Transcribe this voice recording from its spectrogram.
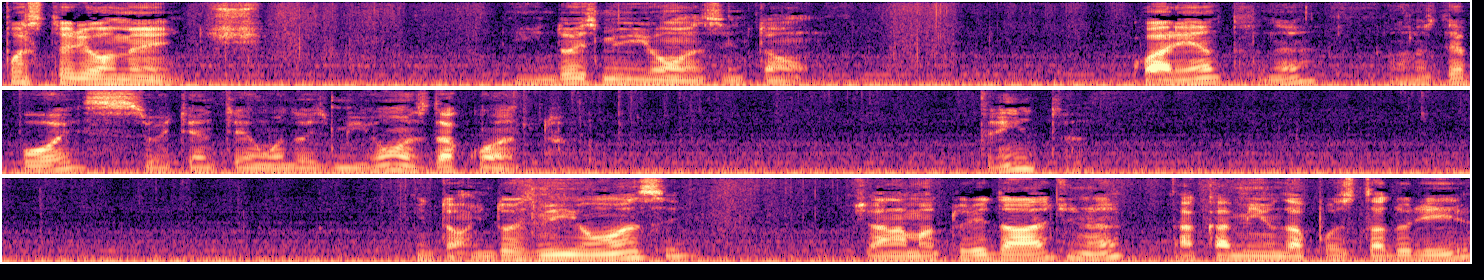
Posteriormente, em 2011, então, 40 né, anos depois, 81 a 2011, dá quanto? 30? Então, em 2011, já na maturidade, né, a caminho da aposentadoria,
